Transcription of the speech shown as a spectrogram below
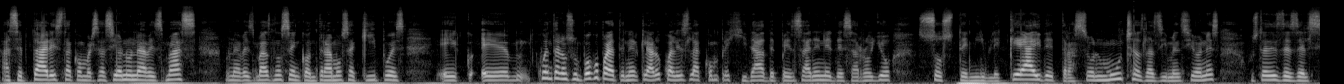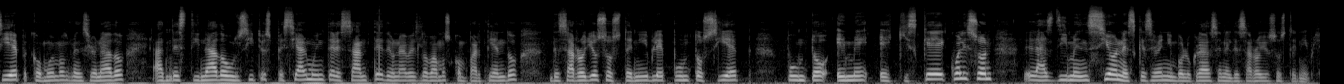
aceptar esta conversación una vez más. Una vez más nos encontramos aquí, pues eh, eh, cuéntanos un poco para tener claro cuál es la complejidad de pensar en el desarrollo sostenible. ¿Qué hay detrás? Son muchas las dimensiones. Ustedes desde el CIEP, como hemos mencionado, han destinado un sitio especial muy interesante. De una vez lo vamos compartiendo, desarrollosostenible.ciep.mx. ¿Qué, ¿Cuáles son las dimensiones que se ven involucradas en el desarrollo sostenible?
